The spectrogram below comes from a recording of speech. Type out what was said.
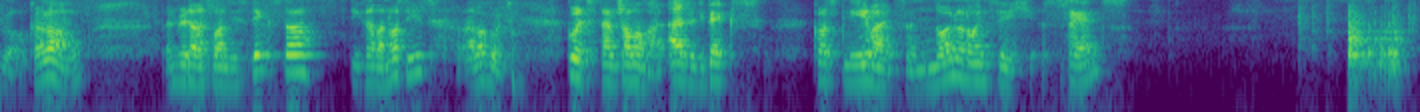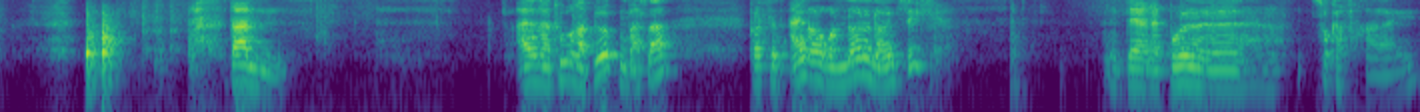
Ja, keine Ahnung. Entweder es waren die Sticks da, die Cabanossis, aber gut. Gut, dann schauen wir mal. Also die Bags kosten jeweils 99 Cent. Dann Alnatura Birkenwasser kostet 1,99 Euro. Der Red Bull äh, zuckerfrei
